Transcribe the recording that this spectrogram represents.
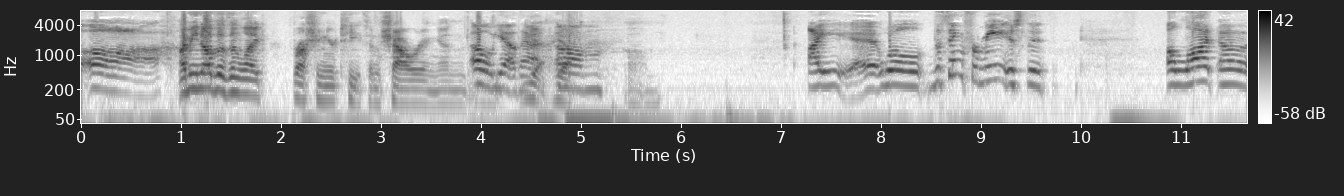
Uh, I mean, other than like brushing your teeth and showering and oh yeah, that. Yeah, yeah. Um, I uh, well, the thing for me is that a lot. Uh,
